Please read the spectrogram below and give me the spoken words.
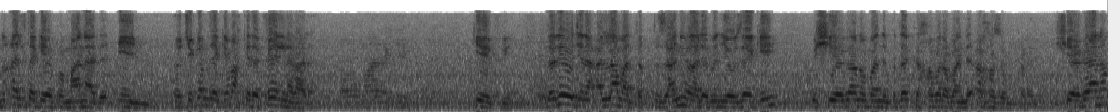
نو الته کې په معنا د ان نو چې کوم ځکه مخکې د فعل نه رااله کیف وی د دې وجنه علامه تقزانی غالبا یو ځکه په شیعاګانو باندې په دغه خبره باندې اخذم کړی شیعاګانو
